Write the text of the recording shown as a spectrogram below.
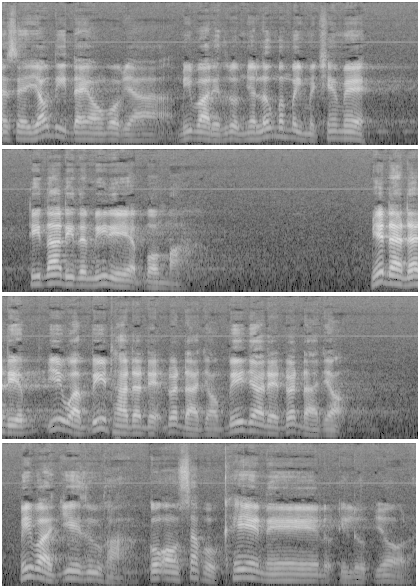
80ရောက်သည့်တိုင်အောင်ပေါ့ဗျာမိဘတွေသူတို့မျက်လုံးမမိတ်မချင်းပဲဒီသားဒီသမီးတွေရဲ့အပေါ်မှာမေတ္တာဓာတ်တွေပြေဝပေးထားတတ်တဲ့အတွက်တာကြောင့်ပေးကြတဲ့အတွက်တာကြောင့် မိဘကျေးဇူးဟာကုံအောင်ဆက်ဖို့ခဲရနေလို့ဒီလိုပြောတာ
